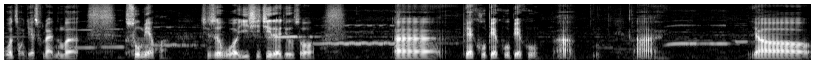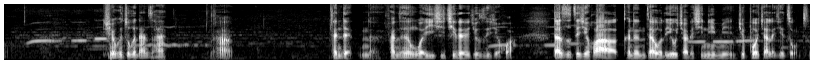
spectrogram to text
我总结出来那么书面化。其实我依稀记得，就是说，呃，别哭，别哭，别哭，啊，啊。”要学会做个男子汉啊，等等，反正我依稀记得的就是这些话。但是这些话可能在我的幼小的心里面就播下了一些种子。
